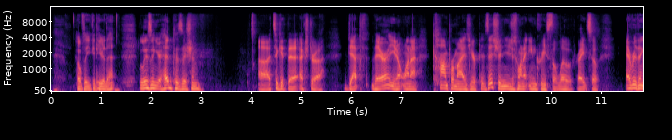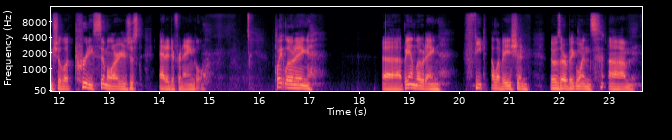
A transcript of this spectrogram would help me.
Hopefully you could hear that. Losing your head position uh, to get the extra depth there. You don't want to compromise your position. You just want to increase the load, right? So everything should look pretty similar. You're just at a different angle. Plate loading, uh, band loading, feet elevation. Those are big ones. Um,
